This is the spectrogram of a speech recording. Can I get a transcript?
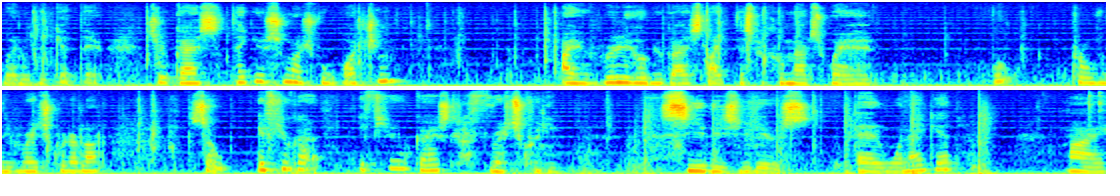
when we get there. So guys, thank you so much for watching. I really hope you guys like this Parkour maps where I will probably rage quit a lot. So if you guys if you guys love rage quitting, see these videos. And when I get my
